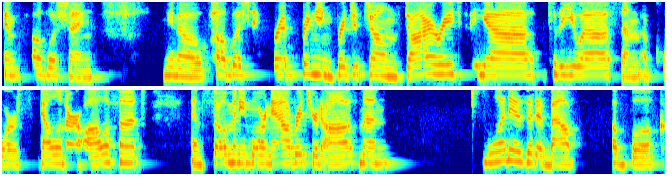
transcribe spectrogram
in publishing. You know, publishing, bringing Bridget Jones' Diary to the uh, to the U.S. and of course Eleanor Oliphant and so many more now. Richard Osman. What is it about a book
